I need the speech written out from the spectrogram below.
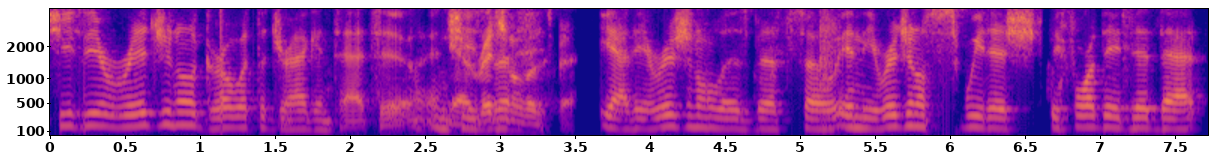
She's the original girl with the dragon tattoo, and Yeah, she's original the, Elizabeth. yeah the original Elizabeth. So in the original Swedish, before they did that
